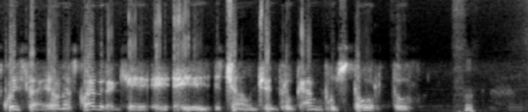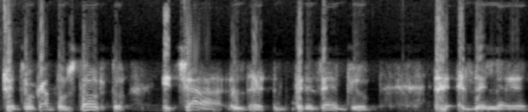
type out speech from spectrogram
questa è una squadra che ha un centrocampo storto, centrocampo storto. E ha eh, per esempio eh, delle,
